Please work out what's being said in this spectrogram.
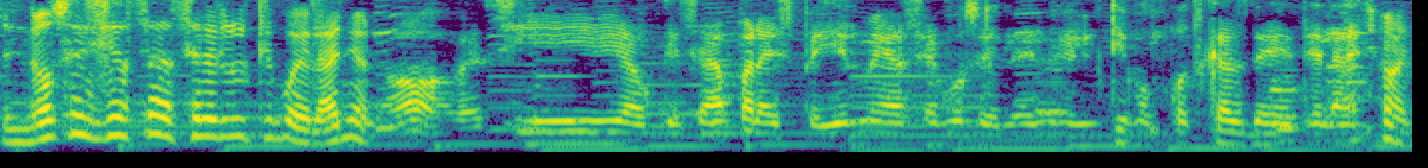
No sé si hasta ser el último del año, no, a ver si, aunque sea para despedirme, hacemos el, último podcast del año, el,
